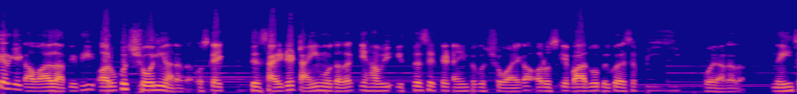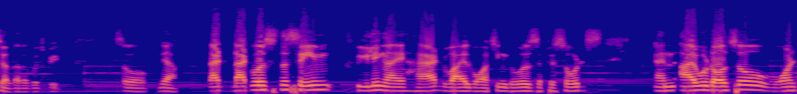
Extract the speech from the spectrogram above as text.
करके एक आवाज़ आती थी और वो कुछ शो नहीं आ रहा था उसका एक डिसाइडेड टाइम होता था कि हाँ भाई इतने से इतने टाइम पे कुछ शो आएगा और उसके बाद वो बिल्कुल ऐसे पी हो जाता था। नहीं चलता था कुछ भी। So yeah that that was the same feeling I had while watching those episodes and I would also want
